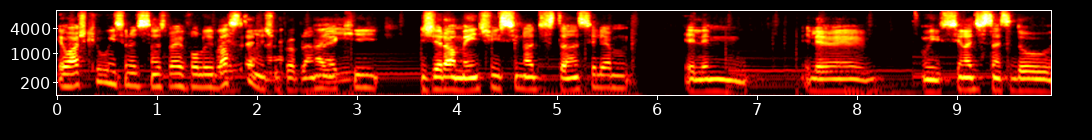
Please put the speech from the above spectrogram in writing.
eu acho que o ensino à distância vai evoluir pois é, bastante. É, né? O problema é Aí... é que geralmente o ensino à distância ele é, ele é, ele é o ensino à distância do,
